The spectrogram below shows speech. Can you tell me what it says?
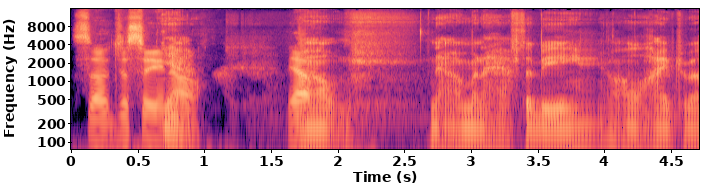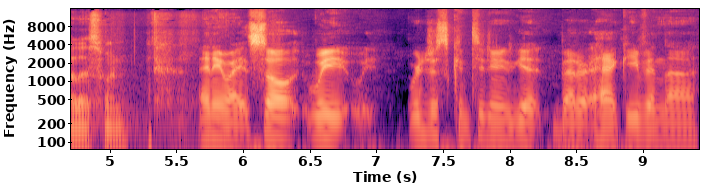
So just so you Yeah. know. Yeah. Well, now I'm gonna have to be all hyped about this one. Anyway, so we we- we're just continuing to get better. Heck, even the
